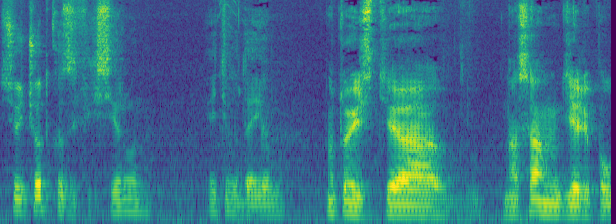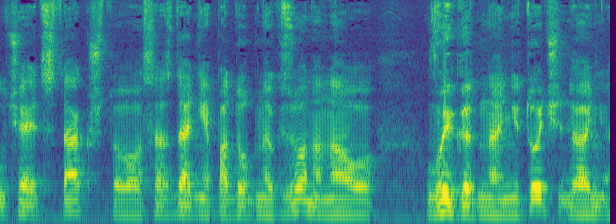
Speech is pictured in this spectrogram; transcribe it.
все четко зафиксировано, эти водоемы. Ну, то есть, а, на самом деле получается так, что создание подобных зон, оно выгодно не, точно, а, не,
